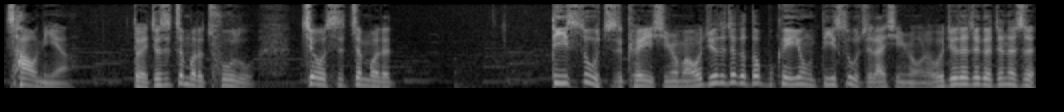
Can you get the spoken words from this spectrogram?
操你啊，对，就是这么的粗鲁，就是这么的。低素质可以形容吗？我觉得这个都不可以用低素质来形容了。我觉得这个真的是，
